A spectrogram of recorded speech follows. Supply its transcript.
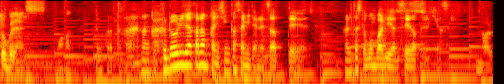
と覚えてないです。わかんない。どこだったかななんかフロリダかなんかに新幹線みたいなやつあって、あれ確かボンバルディア製だったような気がする。なる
